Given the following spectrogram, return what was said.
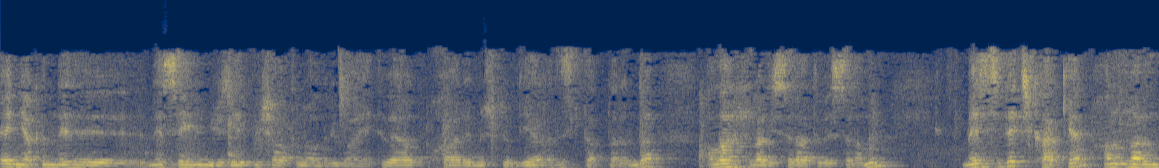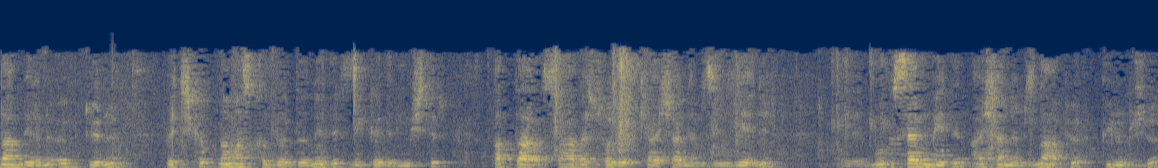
en yakın e, Nese'nin 176 nolu rivayeti veya Bukhari, Müslüm diğer hadis kitaplarında Allah Resulü Aleyhisselatü Vesselam'ın mescide çıkarken hanımlarından birini öptüğünü ve çıkıp namaz kıldırdığı nedir? Zikredilmiştir. Hatta sahabe soruyor ki Ayşe annemizin yeğeni e, bu sen miydin? Ayşe annemiz ne yapıyor? Gülümsüyor.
